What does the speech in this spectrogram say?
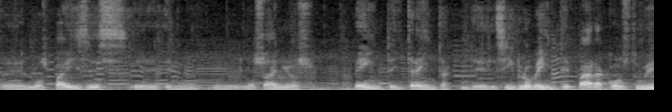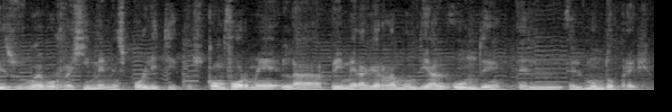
eh, los países eh, en los años 20 y 30 del siglo XX para construir sus nuevos regímenes políticos, conforme la Primera Guerra Mundial hunde el, el mundo previo.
